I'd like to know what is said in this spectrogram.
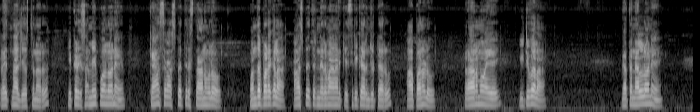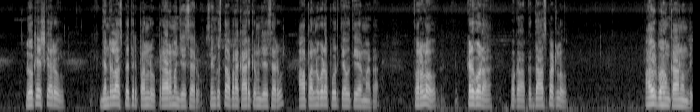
ప్రయత్నాలు చేస్తున్నారు. ఇక్కడికి సమీపంలోనే క్యాన్సర్ ఆసుపత్రి స్థానంలో వంద పడకల ఆసుపత్రి నిర్మాణానికి శ్రీకారం చుట్టారు. ఆ పనులు ప్రారంభమయ్యాయి. ఇటీవల గత నెలలోనే లోకేష్ గారు జనరల్ ఆసుపత్రి పనులు ప్రారంభం చేశారు. శంకుస్థాపన కార్యక్రమం చేశారు. ఆ పనులు కూడా పూర్తి అవుతాయి అన్నమాట. త్వరలో ఇక్కడ కూడా ఒక పెద్ద హాస్పిటల్ ఆవిర్భావం కానుంది.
